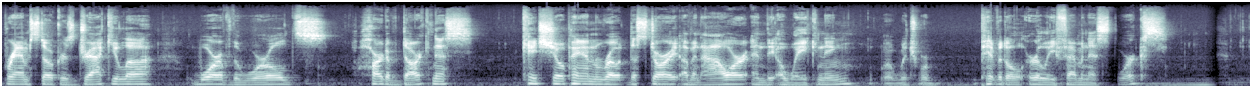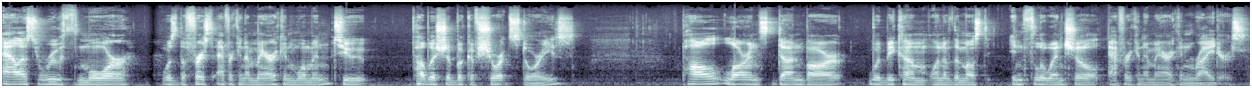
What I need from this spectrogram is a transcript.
Bram Stoker's Dracula, War of the Worlds, Heart of Darkness, Kate Chopin wrote The Story of an Hour and The Awakening, which were pivotal early feminist works. Alice Ruth Moore was the first African American woman to publish a book of short stories. Paul Laurence Dunbar would become one of the most influential African American writers.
